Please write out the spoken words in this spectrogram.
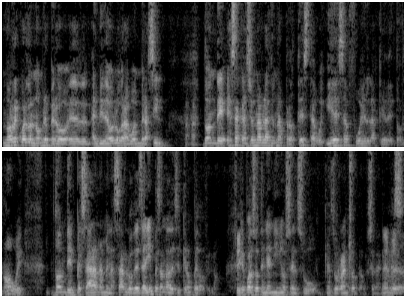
no recuerdo el nombre, pero el, el video lo grabó en Brasil Ajá. donde esa canción habla de una protesta, güey, y esa fue la que detonó, güey, donde empezaron a amenazarlo, desde ahí empezaron a decir que era un pedófilo, Sí. que por eso tenía niños en su en su rancho, Never- inglés.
